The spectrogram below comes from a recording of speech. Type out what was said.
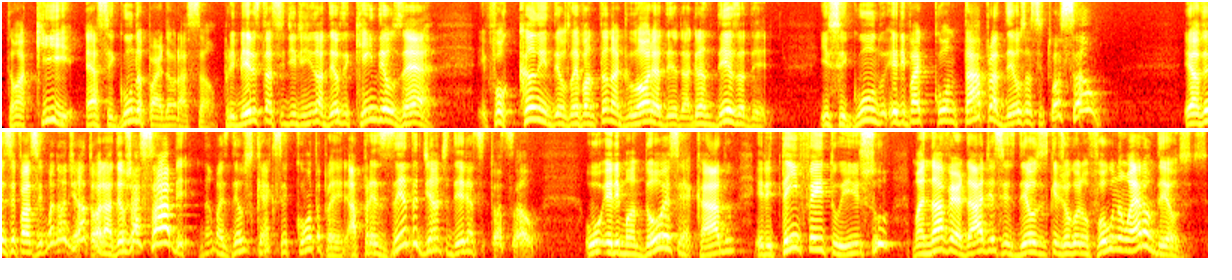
Então aqui é a segunda parte da oração. Primeiro está se dirigindo a Deus e quem Deus é, focando em Deus, levantando a glória dele, a grandeza dele. E segundo, ele vai contar para Deus a situação. E às vezes você fala assim, mas não adianta orar, Deus já sabe. Não, mas Deus quer que você conta para Ele, apresenta diante dele a situação. O, ele mandou esse recado, ele tem feito isso, mas na verdade esses deuses que jogou no fogo não eram deuses.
